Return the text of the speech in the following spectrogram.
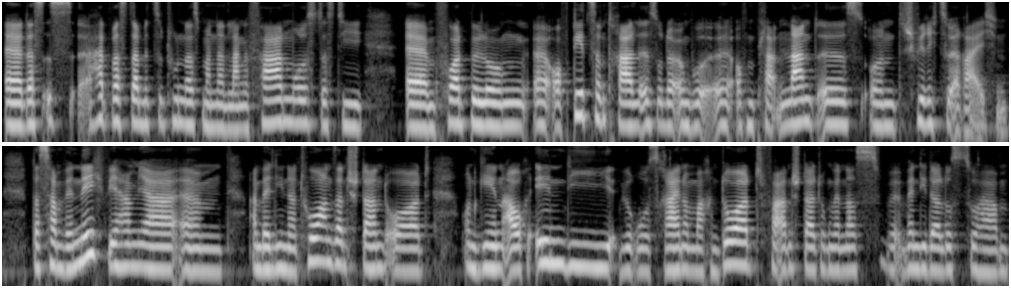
Äh, das ist, hat was damit zu tun, dass man dann lange fahren muss, dass die ähm, Fortbildung äh, oft dezentral ist oder irgendwo äh, auf dem platten Land ist und schwierig zu erreichen. Das haben wir nicht. Wir haben ja ähm, am Berliner Tor unseren Standort und gehen auch in die Büros rein und machen dort Veranstaltungen, wenn, das, wenn die da Lust zu haben.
